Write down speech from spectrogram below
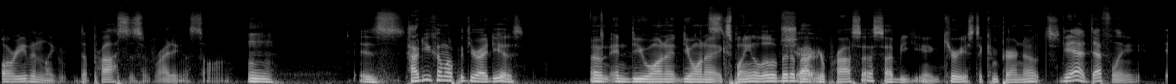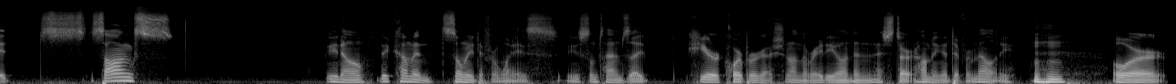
or even like the process of writing a song Mm. is How do you come up with your ideas? Um, and do you want to do you want to explain a little bit about your process? I'd be uh, curious to compare notes. yeah definitely it songs you know they come in so many different ways you sometimes i hear a chord progression on the radio and then i start humming a different melody Mm-hmm. or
